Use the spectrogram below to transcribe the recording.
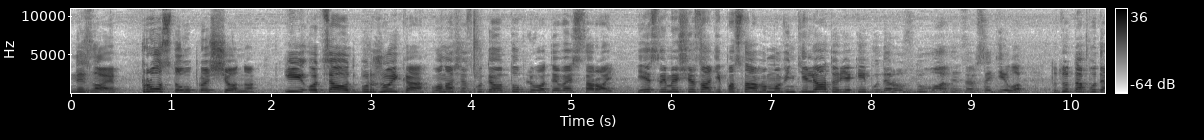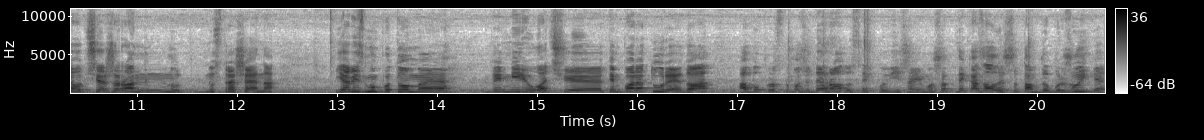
не знаю, просто упрощенно. І оця от буржуйка, вона зараз буде отоплювати весь сарай. Якщо ми ще ззаді поставимо вентилятор, який буде роздувати це все діло, то тут буде взагалі жара ну, ну, страшенна. Я візьму потім е, вимірювач е, температури, да? або просто може де градусник повішаємо, щоб не казали, що там до буржуйки.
